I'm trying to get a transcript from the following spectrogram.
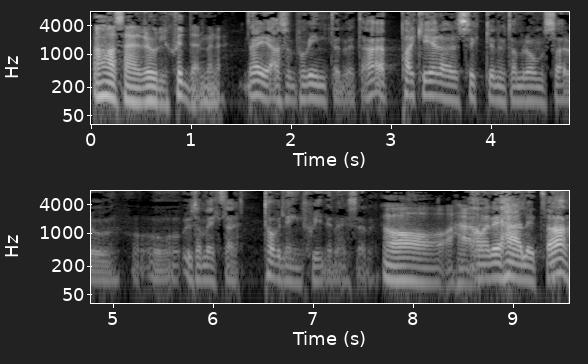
Jaha, så här rullskidor menar du? Nej, alltså på vintern, vet du. Ja, Jag parkerar cykeln utan bromsar och, och, och utan växlar. Tar vi längdskidorna istället. Ja, här. Ja men det är härligt va?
